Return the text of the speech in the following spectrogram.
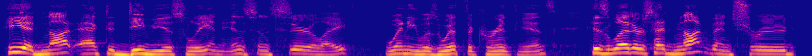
He had not acted deviously and insincerely when he was with the Corinthians. His letters had not been shrewd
